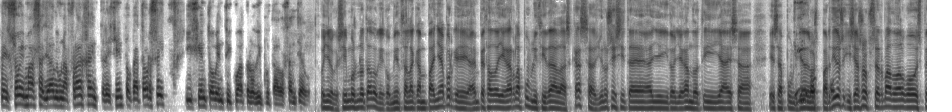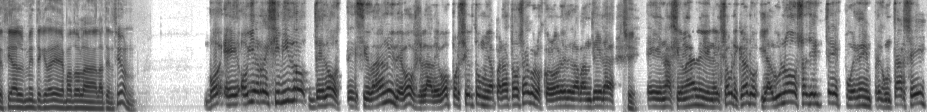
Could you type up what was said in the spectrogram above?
PSOE más allá de una franja entre 114 y 124 diputados. Santiago. Oye, lo que sí hemos notado que comienza la campaña porque ha empezado a llegar la publicidad a las casas. Yo no sé si te ha ido llegando a ti ya esa, esa publicidad de los partidos y si has observado algo especialmente que te haya llamado la atención. Eh, hoy he recibido de dos, de Ciudadano y de Vox. La de Vox, por cierto, muy aparatosa, con los colores de la bandera eh, nacional en el sobre, claro. Y algunos oyentes pueden preguntarse,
